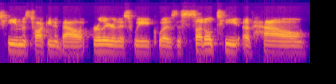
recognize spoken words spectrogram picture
team was talking about earlier this week was the subtlety of how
